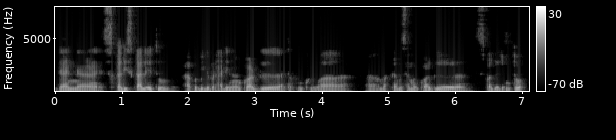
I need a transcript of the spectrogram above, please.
Dan uh, sekali-sekala tu apabila berada dengan keluarga ataupun keluar uh, makan bersama keluarga sebagai contoh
